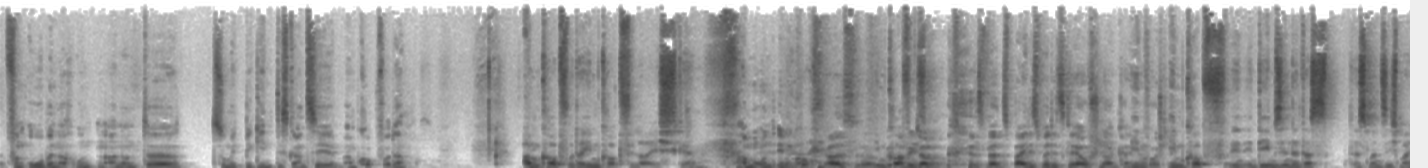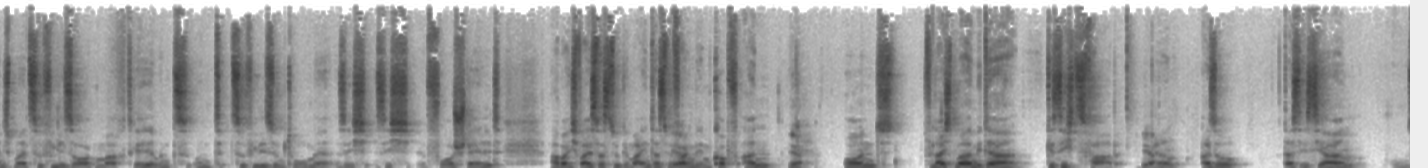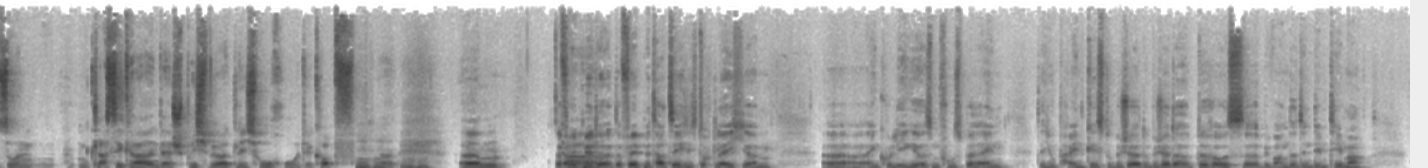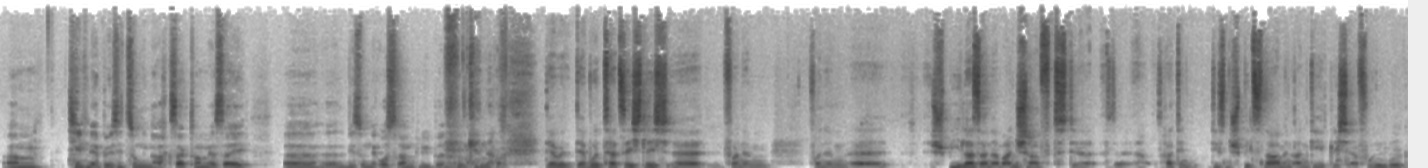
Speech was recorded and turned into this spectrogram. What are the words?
von oben nach unten an und äh, somit beginnt das Ganze am Kopf, oder? Am Kopf oder im Kopf vielleicht. Gell? Am und im Kopf, ja. Es, äh, Im Kopf aber ich glaube, so, beides wird jetzt gleich aufschlagen, kann ich mir vorstellen. Im Kopf in, in dem Sinne, dass, dass man sich manchmal zu viel Sorgen macht gell? Und, und zu viel Symptome sich, sich vorstellt. Aber ich weiß, was du gemeint hast. Wir ja. fangen mit dem Kopf an. Ja. Und Vielleicht mal mit der Gesichtsfarbe. Ja. ja. Also das ist ja so ein, ein, Klassiker, der sprichwörtlich hochrote Kopf. Mhm, ja. mhm. Ähm, da, da, fällt mir, da, da, fällt mir tatsächlich doch gleich ähm, äh, ein Kollege aus dem Fußball ein, der Jupp Heynckes. Du bist ja, du bist ja da durchaus äh, bewandert in dem Thema, ähm, dem mehr böse Zungen nachgesagt haben, er sei äh, wie so eine Osram-Glühbirne. genau. Der, der wurde tatsächlich äh, von einem, von einem äh, Spieler seiner Mannschaft, der äh, hat den, diesen Spitznamen angeblich erfunden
